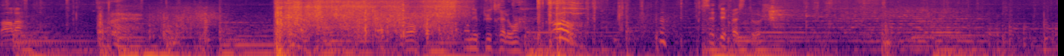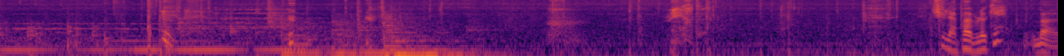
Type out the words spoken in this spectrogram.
Par là. Bon, on n'est plus très loin. C'était fastoche. Merde. Tu l'as pas bloqué? Bah, euh,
